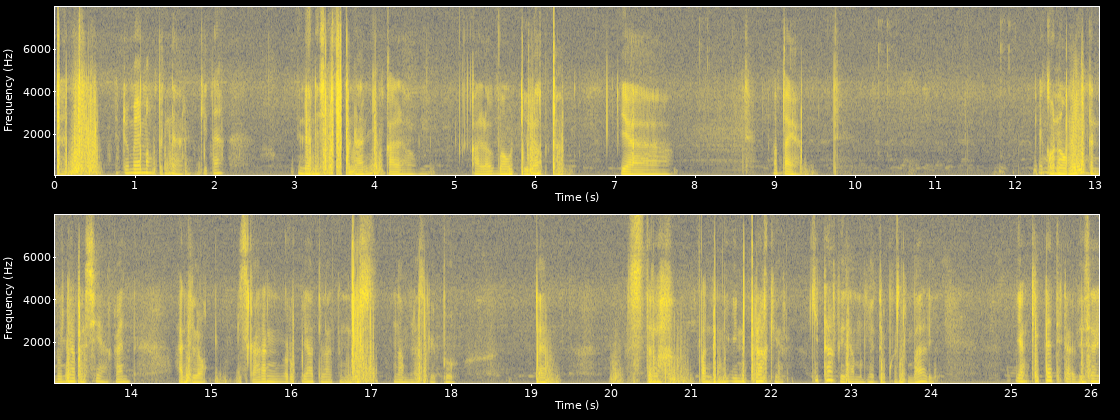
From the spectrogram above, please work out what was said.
Dan itu memang benar. Kita Indonesia sebenarnya kalau kalau mau di lockdown ya apa ya? Ekonomi tentunya pasti akan anjlok sekarang rupiah telah tembus 16.000 dan setelah pandemi ini berakhir kita bisa menghidupkan kembali. Yang kita tidak bisa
